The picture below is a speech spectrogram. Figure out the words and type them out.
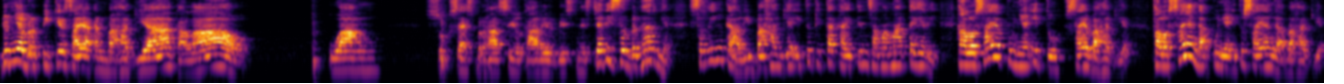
Dunia berpikir saya akan bahagia kalau uang, sukses, berhasil, karir, bisnis. Jadi sebenarnya sering kali bahagia itu kita kaitin sama materi. Kalau saya punya itu, saya bahagia. Kalau saya nggak punya itu, saya nggak bahagia.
